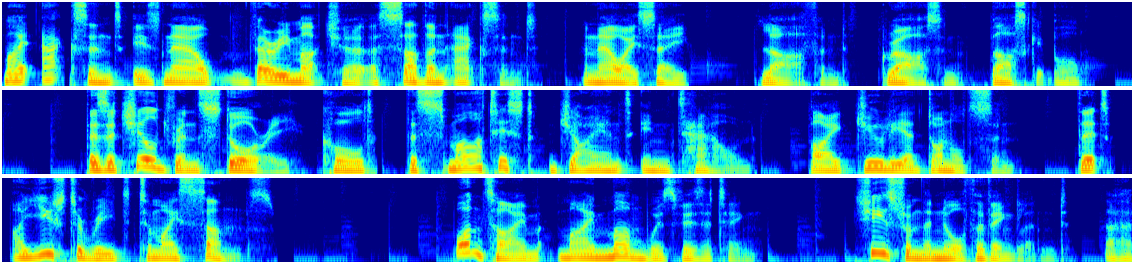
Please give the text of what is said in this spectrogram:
my accent is now very much a, a southern accent, and now I say laugh and grass and basketball. There's a children's story called The Smartest Giant in Town by Julia Donaldson that I used to read to my sons. One time, my mum was visiting. She's from the north of England. Uh,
